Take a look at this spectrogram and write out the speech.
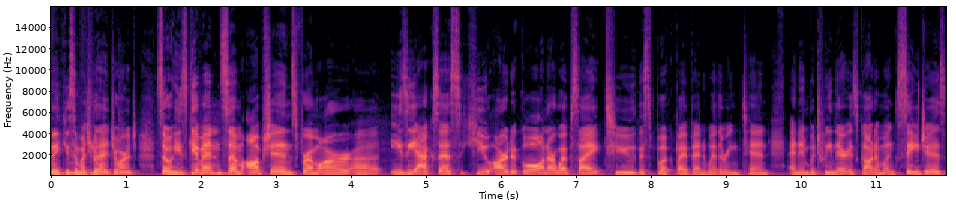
Thank you so much for that. George. So he's given some options from our uh, easy access Hugh article on our website to this book by Ben Witherington. And in between there is God Among Sages.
